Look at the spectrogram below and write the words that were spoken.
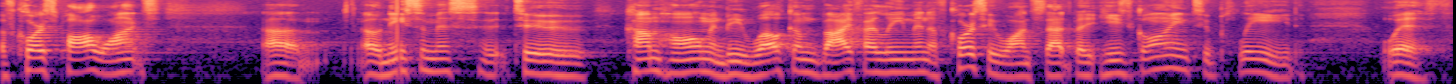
Of course, Paul wants um, Onesimus to come home and be welcomed by Philemon. Of course, he wants that, but he's going to plead with,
